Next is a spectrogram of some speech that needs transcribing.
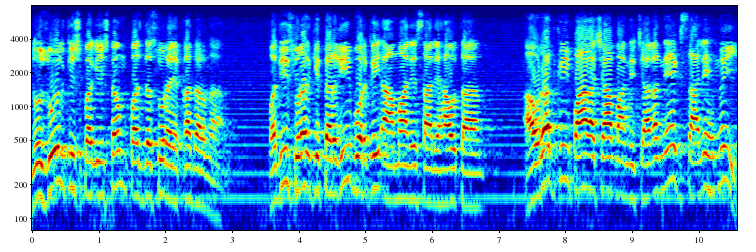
نزول کې شپږیشتم پس د سوره قدر نه په دې سورت کې ترغیب ورکوي اعمال صالحاو ته او رد کوي په هغه چا باندې چې هغه نیک صالح نه وي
